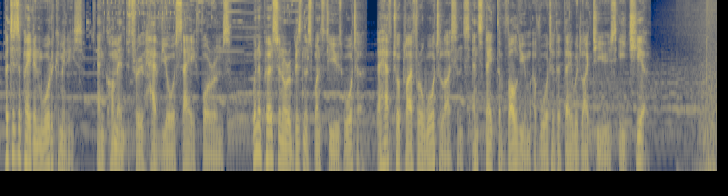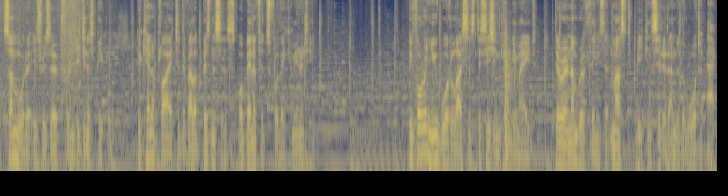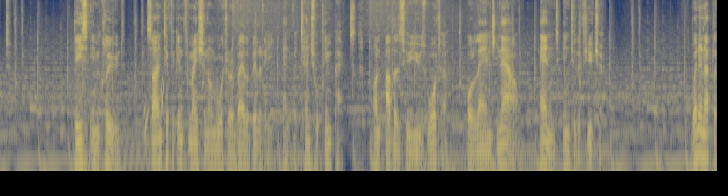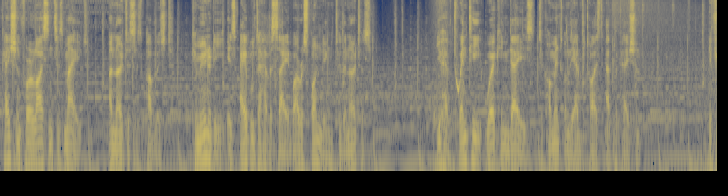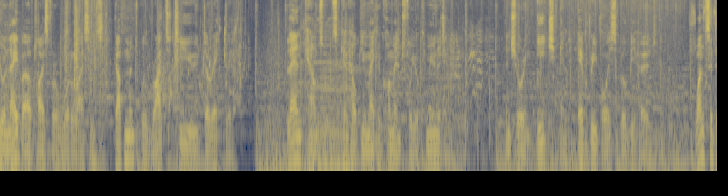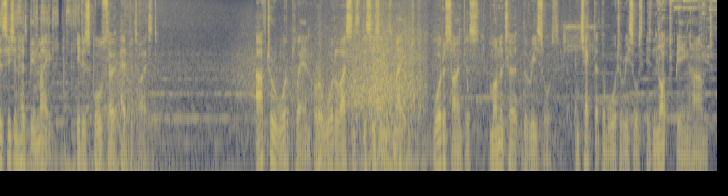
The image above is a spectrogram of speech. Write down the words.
Participate in water committees and comment through Have Your Say forums. When a person or a business wants to use water, they have to apply for a water license and state the volume of water that they would like to use each year. Some water is reserved for Indigenous people who can apply to develop businesses or benefits for their community. Before a new water license decision can be made, there are a number of things that must be considered under the Water Act. These include scientific information on water availability and potential impacts on others who use water or land now and into the future. When an application for a license is made, a notice is published. Community is able to have a say by responding to the notice. You have 20 working days to comment on the advertised application. If your neighbour applies for a water licence, government will write to you directly. Land councils can help you make a comment for your community, ensuring each and every voice will be heard. Once a decision has been made, it is also advertised. After a water plan or a water licence decision is made, water scientists monitor the resource and check that the water resource is not being harmed.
